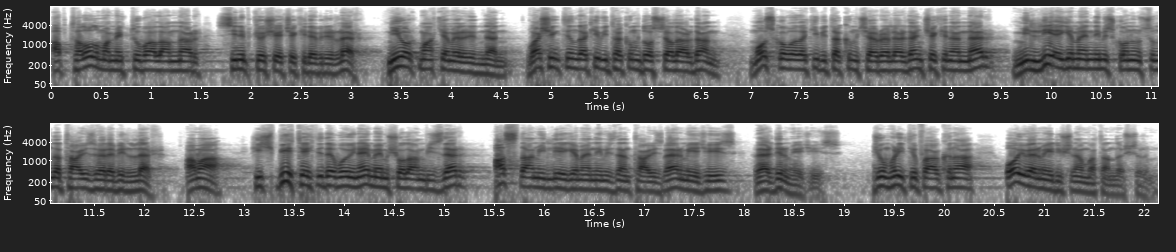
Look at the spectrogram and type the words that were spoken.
aptal olma mektubu alanlar sinip köşeye çekilebilirler. New York mahkemelerinden, Washington'daki bir takım dosyalardan, Moskova'daki bir takım çevrelerden çekinenler milli egemenliğimiz konusunda taviz verebilirler. Ama hiçbir tehdide boyun eğmemiş olan bizler asla milli egemenliğimizden taviz vermeyeceğiz, verdirmeyeceğiz. Cumhur İttifakı'na oy vermeyi düşünen vatandaşlarım.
